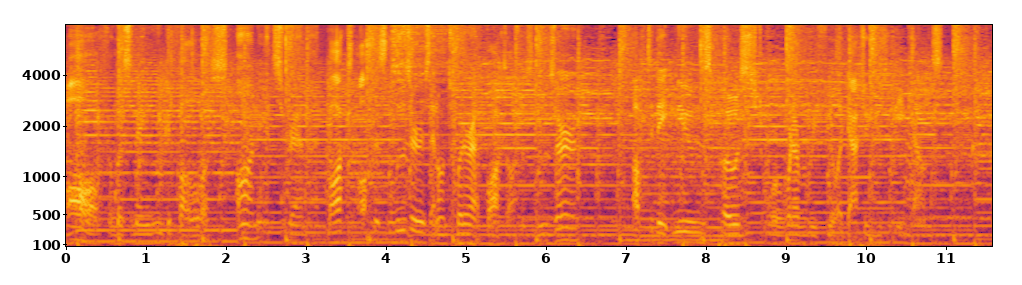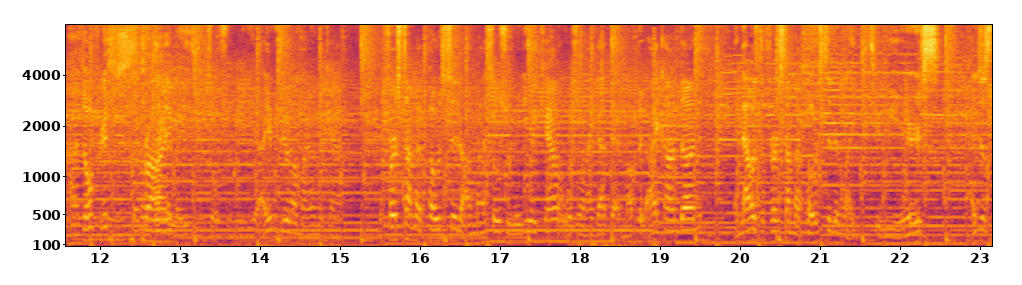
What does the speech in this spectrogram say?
all for listening. You can follow us on Box Office Losers and on Twitter at Box Office Loser. Up to date news, posts, or whenever we feel like actually using the accounts. Uh, don't forget to subscribe. with social media. I even do it on my own account. The first time I posted on my social media account was when I got that Muppet icon done, and that was the first time I posted in like two years. I just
